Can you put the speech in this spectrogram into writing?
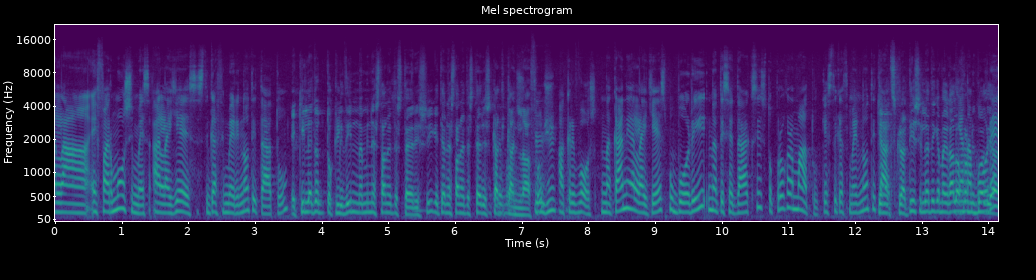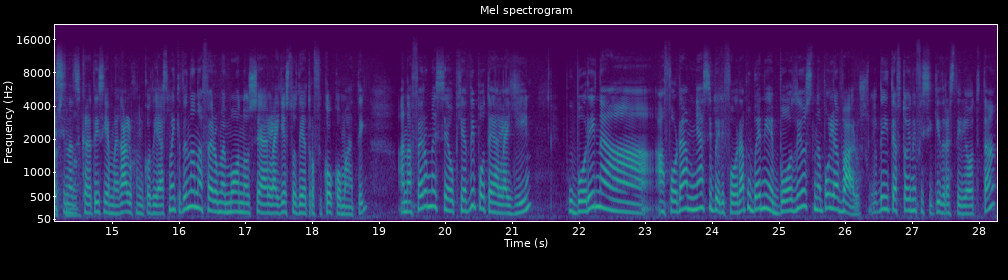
αλλά εφαρμόσιμες αλλαγές στην καθημερινότητά του. Εκεί λέτε ότι το κλειδί είναι να μην αισθάνεται στέρηση, γιατί αν αισθάνεται στέρηση κάτι κάνει λάθος. Ακριβώς. Να κάνει αλλαγές που μπορεί να τις εντάξει στο πρόγραμμά του και στην καθημερινότητά Και του. να τις κρατήσει, λέτε, για μεγάλο για να χρονικό μπορέσει διάστημα. να τις κρατήσει για μεγάλο χρονικό διάστημα και δεν αναφέρομαι μόνο σε αλλαγές στο διατροφικό κομμάτι, αναφέρομαι σε οποιαδήποτε αλλαγή που μπορεί να αφορά μια συμπεριφορά που μπαίνει εμπόδιο στην απώλεια βάρους. Δηλαδή είτε αυτό είναι φυσική δραστηριότητα,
